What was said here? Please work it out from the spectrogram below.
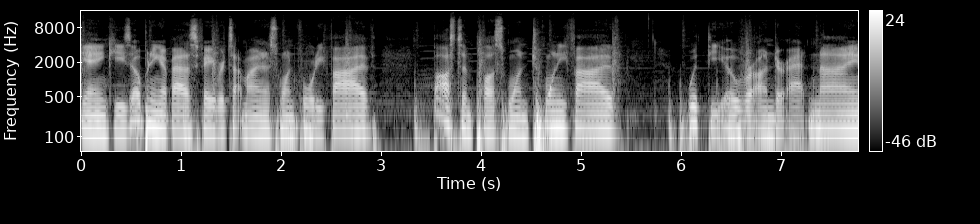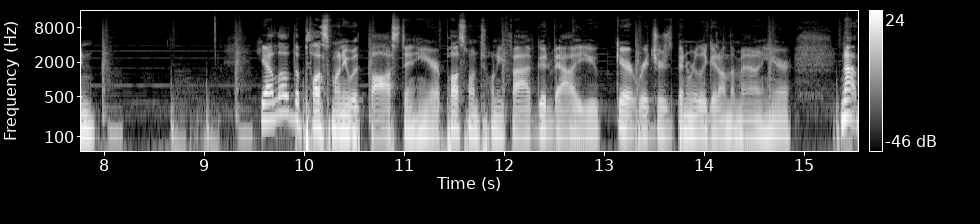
Yankees opening up as favorites at minus 145. Boston plus 125 with the over under at 9. Yeah, I love the plus money with Boston here. Plus 125, good value. Garrett Richards been really good on the mound here. Not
